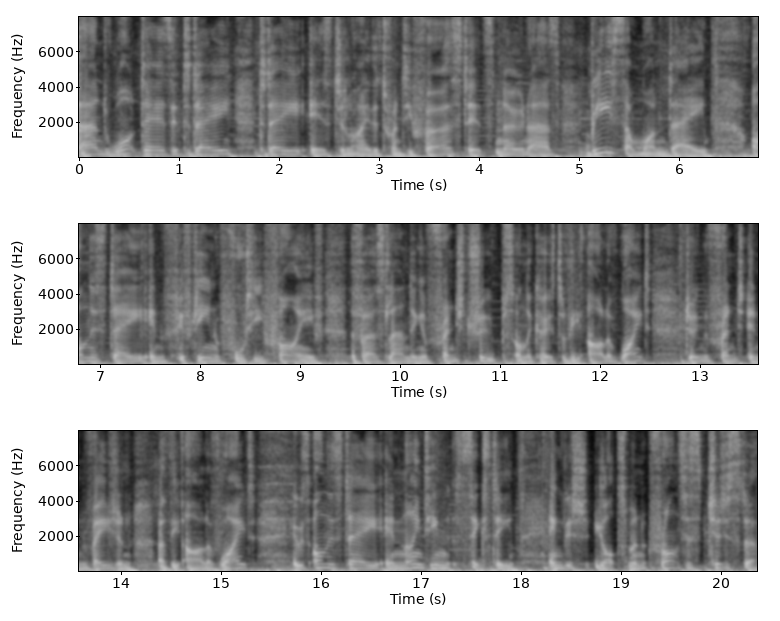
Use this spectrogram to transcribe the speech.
And what day is it today? Today is July the 21st. It's known as Be Someone Day. On this day in 1545, the first landing of French troops on the coast of the Isle of Wight during the French invasion of the Isle of Wight. It was on this day in 1960, English yachtsman Francis Chichester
